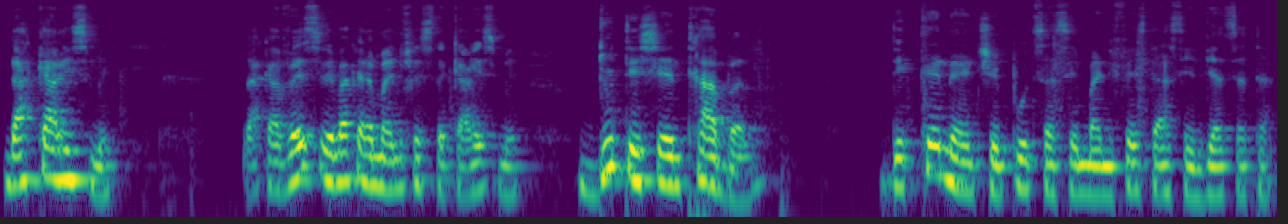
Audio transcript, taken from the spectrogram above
Dar carisme. Dacă aveți cineva care manifestă carisme, du-te și întreabă de când a început să se manifeste asta în viața ta.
